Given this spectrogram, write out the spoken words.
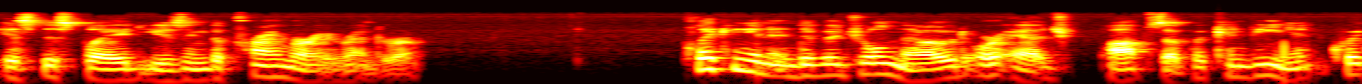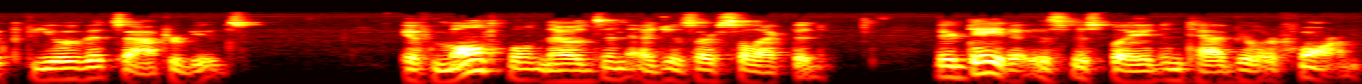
is displayed using the primary renderer. Clicking an individual node or edge pops up a convenient quick view of its attributes. If multiple nodes and edges are selected, their data is displayed in tabular form.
